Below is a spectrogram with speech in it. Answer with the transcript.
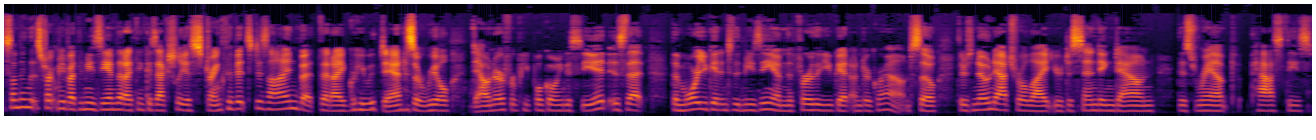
something that struck me about the museum that I think is actually a strength of its design, but that I agree with Dan is a real downer for people going to see it, is that the more you get into the museum, the further you get underground. So there's no natural light. You're descending down this ramp past these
